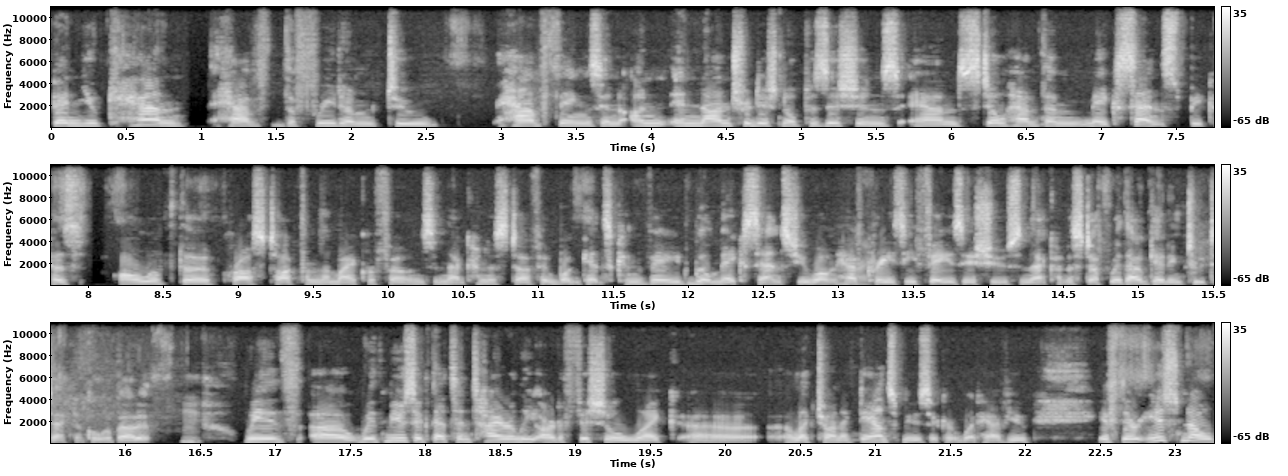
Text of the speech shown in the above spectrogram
then you can have the freedom to have things in un, in non-traditional positions and still have them make sense because all of the crosstalk from the microphones and that kind of stuff and what gets conveyed will make sense. You won't have right. crazy phase issues and that kind of stuff without getting too technical about it. Mm. With uh, with music that's entirely artificial, like uh, electronic dance music or what have you, if there is no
